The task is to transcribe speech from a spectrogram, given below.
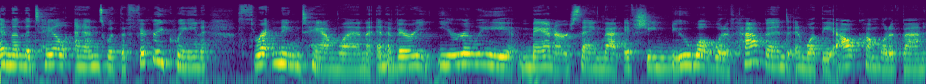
And then the tale ends with the Fairy Queen threatening Tamlin in a very eerily manner, saying that if she knew what would have happened and what the outcome would have been,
